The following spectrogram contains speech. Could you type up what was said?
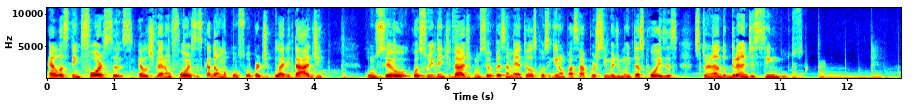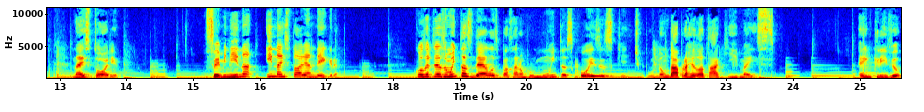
elas têm forças, elas tiveram forças, cada uma com sua particularidade, com, seu, com a sua identidade, com o seu pensamento, elas conseguiram passar por cima de muitas coisas, se tornando grandes símbolos na história feminina e na história negra. Com certeza muitas delas passaram por muitas coisas que, tipo, não dá para relatar aqui, mas é incrível.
